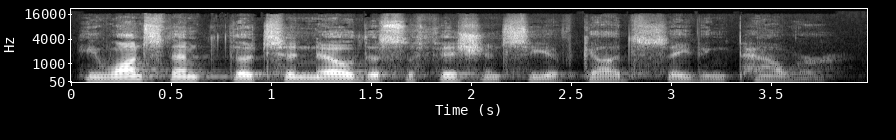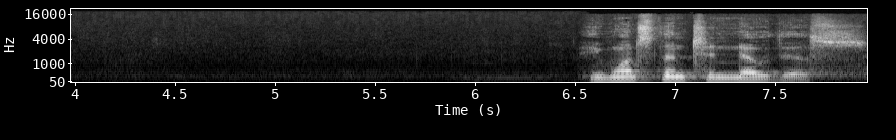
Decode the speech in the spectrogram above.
He wants them to, know the sufficiency of God's saving power. He wants them to know this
